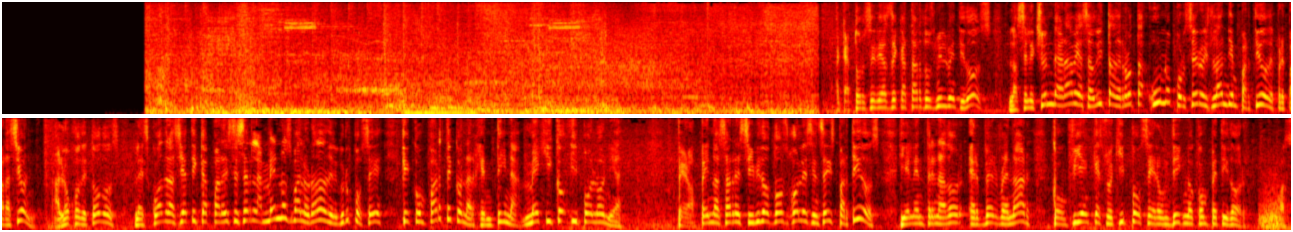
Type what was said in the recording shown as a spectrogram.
14 días de Qatar 2022, la selección de Arabia Saudita derrota 1 por 0 a Islandia en partido de preparación. Al ojo de todos, la escuadra asiática parece ser la menos valorada del grupo C que comparte con Argentina, México y Polonia. Pero apenas ha recibido dos goles en seis partidos y el entrenador Herbert Renard confía en que su equipo será un digno competidor.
